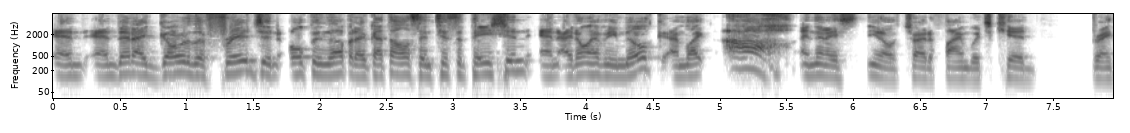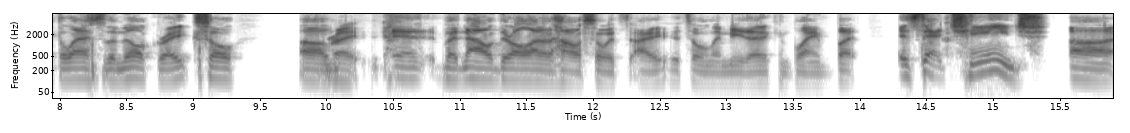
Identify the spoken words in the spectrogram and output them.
and, and then I go to the fridge and open it up and I've got all this anticipation and I don't have any milk, I'm like, oh, and then I, you know, try to find which kid drank the last of the milk, right? So, um, right. And but now they're all out of the house, so it's I it's only me that I can blame. But it's that change. Uh,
